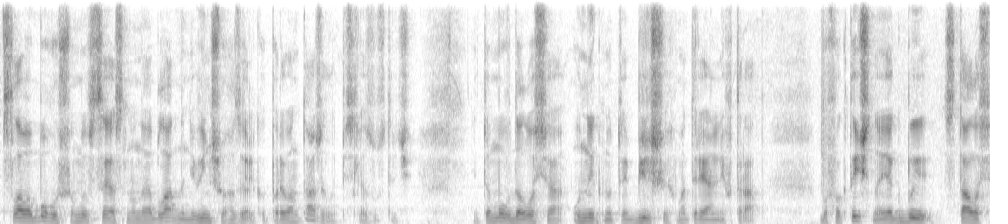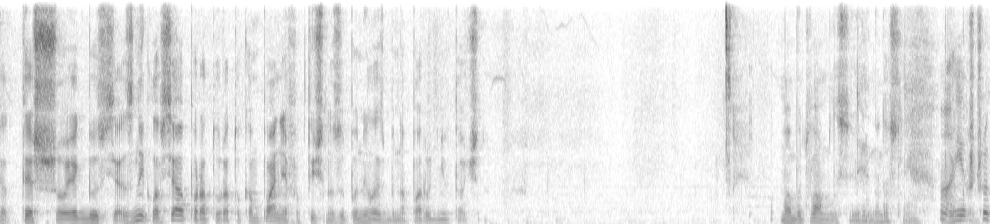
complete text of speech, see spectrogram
Слава Богу, що ми все основне обладнання в іншу газельку перевантажили після зустрічі, і тому вдалося уникнути більших матеріальних втрат. Бо фактично, якби сталося те, що якби вся, зникла вся апаратура, то компанія фактично зупинилась би на пару днів точно. Мабуть, вам, Леся Юрійовна, слово? А якщо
